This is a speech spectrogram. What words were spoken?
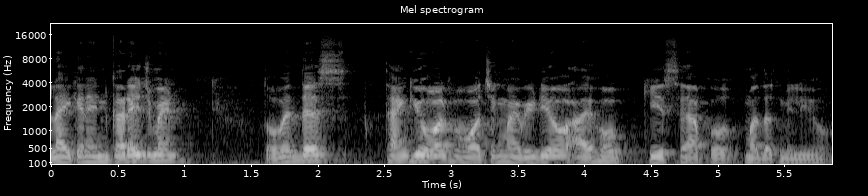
like an encouragement तो with this thank you all for watching my video I hope कि इससे आपको मदद मिली हो।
